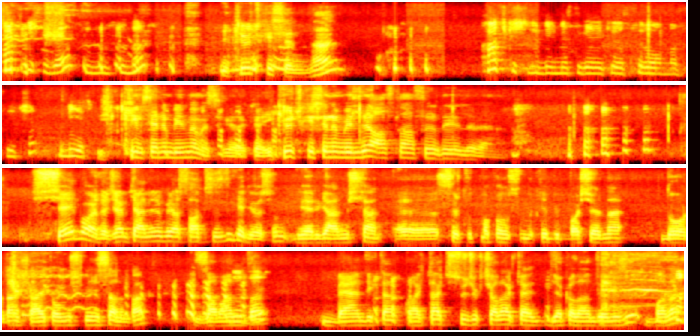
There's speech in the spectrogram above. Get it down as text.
kaç kişi de sizin sınır? 2-3 kişinin ha? Kaç kişinin bilmesi gerekiyor sır olması için? Bir. Kimsenin bilmemesi gerekiyor. 2-3 kişinin bildiği asla sır değildir yani. Şey bu arada Cem kendine biraz haksızlık ediyorsun. Diğeri gelmişken e, sır tutma konusundaki bir başarına doğrudan şahit olmuş bir insanım ben. Zamanında beğendikten Aytaç sucuk çalarken yakalandığınızı bana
